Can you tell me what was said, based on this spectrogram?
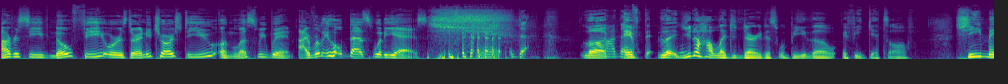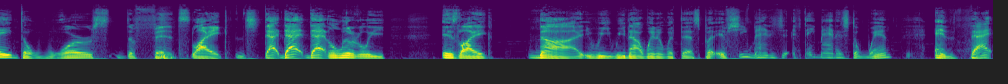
"I receive no fee, or is there any charge to you unless we win?" I really hope that's what he has. And the- look if look, you know how legendary this will be though if he gets off? She made the worst defense. Like that that that literally is like nah we we not winning with this. But if she managed if they manage to win and that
